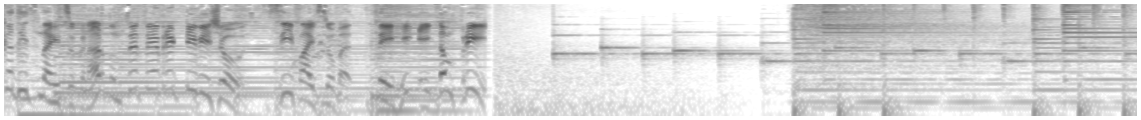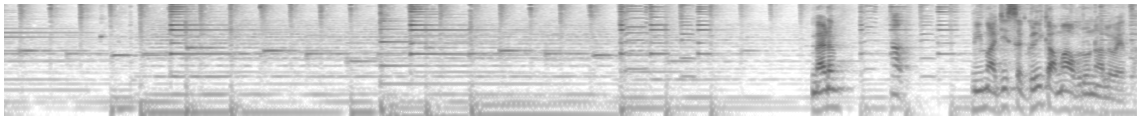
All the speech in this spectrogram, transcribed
कधीच नाही चुकणार तुमचे favourite TV shows Zee five सोबत. तेही एकदम फ्री मॅडम हां. मी माझी सगळी कामं आवरून आलोय आता.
